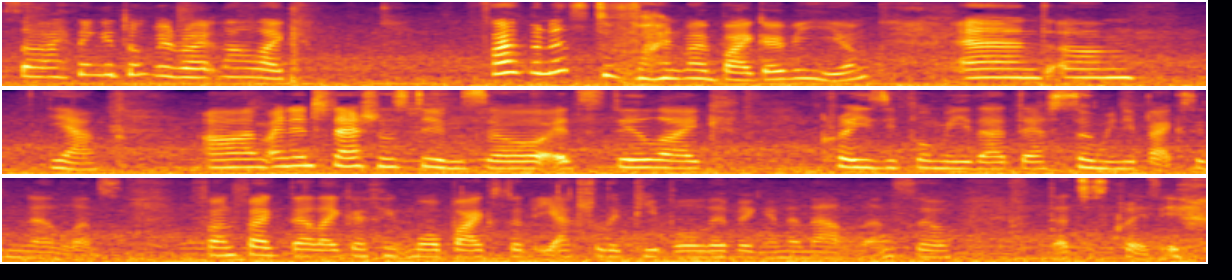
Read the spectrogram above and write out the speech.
So I think it took me right now like five minutes to find my bike over here. And um, yeah, I'm an international student, so it's still like crazy for me that there's so many bikes in the Netherlands. Fun fact, there are like I think more bikes than actually people living in the Netherlands, so that's just crazy.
